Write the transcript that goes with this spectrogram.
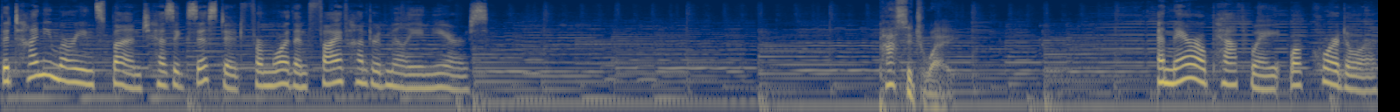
The tiny marine sponge has existed for more than 500 million years. Passageway A narrow pathway or corridor,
